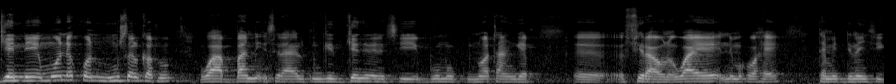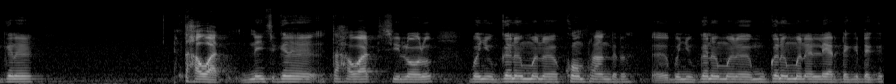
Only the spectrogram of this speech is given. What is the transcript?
génnee moo nekkoon musalkatu waa bànni Israël ngir génne leen si buumu nootaangeeb Firawna waaye ni ma ko waxee tamit dinañ si gën a taxawaat dinañ si gën a taxawaat si loolu ba ñu gën a mën a comprendre ba ñu gën a mën a mu gën a mën a leer dëgg-dëgg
